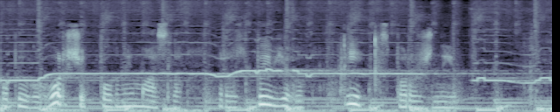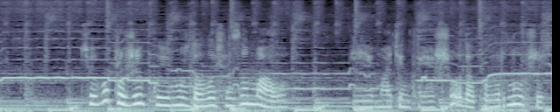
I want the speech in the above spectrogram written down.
Хопив горщик повний масла, розбив його і спорожнив. Цього поживку йому здалося замало. Її матінка Яшода, повернувшись,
